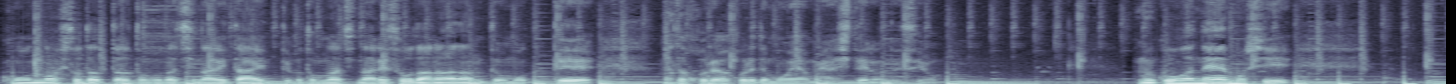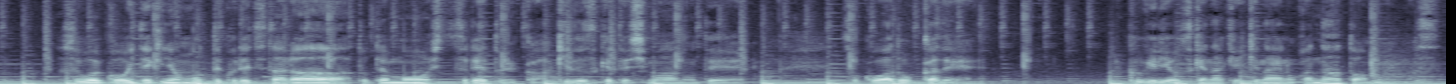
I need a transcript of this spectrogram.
この人だったら友達になりたいっていうか友達になれそうだななんて思ってまたこれはこれでモヤモヤしてるんですよ。向こうがねもしすごい好意的に思ってくれてたらとても失礼というか傷つけてしまうのでそこはどっかで区切りをつけなきゃいけないのかなとは思います。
